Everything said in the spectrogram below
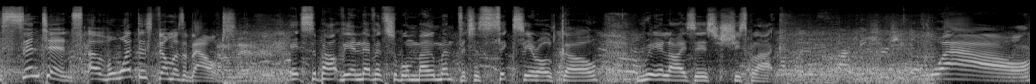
sentence of what this film is about? It's about the inevitable moment that a six year old girl realizes she's black. Wow.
